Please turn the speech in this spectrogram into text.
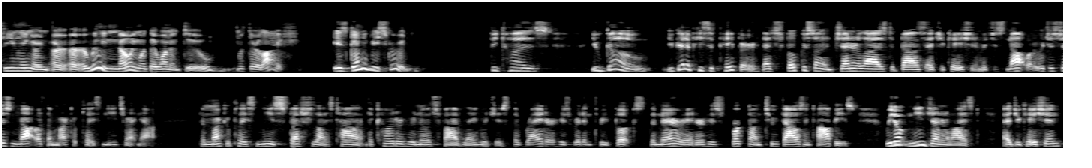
feeling or, or, or really knowing what they want to do with their life is going to be screwed. Because you go you get a piece of paper that's focused on a generalized balanced education which is not what which is just not what the marketplace needs right now. The marketplace needs specialized talent the coder who knows five languages the writer who's written three books the narrator who's worked on 2000 copies. We don't need generalized education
